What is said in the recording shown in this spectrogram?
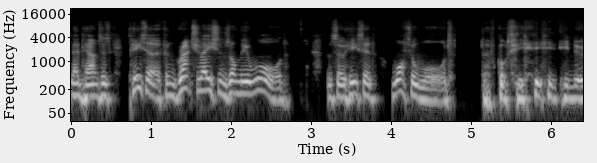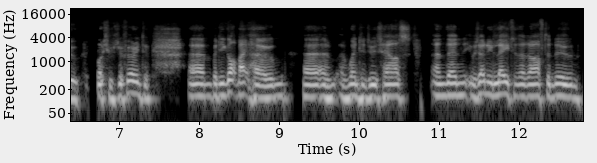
leant out and says, Peter, congratulations on the award. And so he said, what award? Of course, he, he knew what he was referring to. Um, but he got back home uh, and, and, went into his house. And then it was only later that afternoon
